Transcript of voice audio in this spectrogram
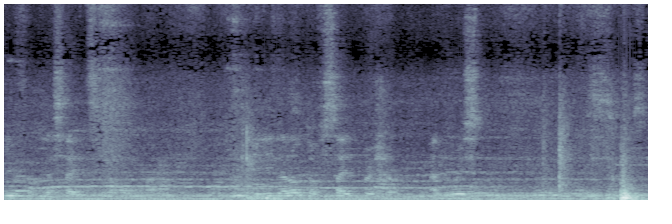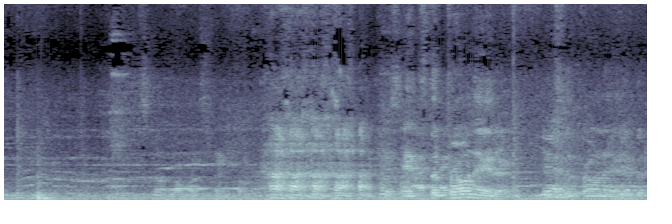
You from the sides, you know, you need a lot of side pressure and wrist. It's not normal strength. it's the pronator. Yeah. It's the pronator. Yeah,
